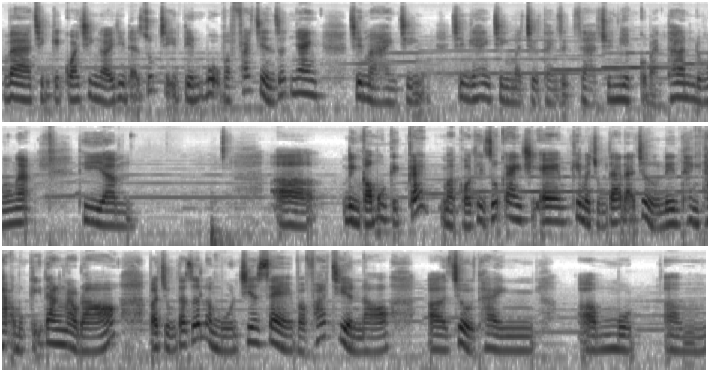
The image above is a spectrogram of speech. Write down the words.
Và chính cái quá trình ấy thì đã giúp chị tiến bộ và phát triển rất nhanh trên mà hành trình trên cái hành trình mà trở thành dịch giả chuyên nghiệp của bản thân đúng không ạ? Thì um, uh, mình có một cái cách mà có thể giúp các anh chị em khi mà chúng ta đã trở nên thành thạo một kỹ năng nào đó và chúng ta rất là muốn chia sẻ và phát triển nó uh, trở thành uh, một um,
